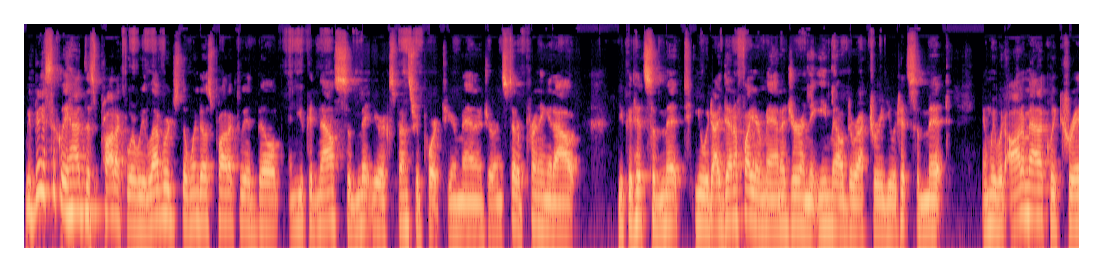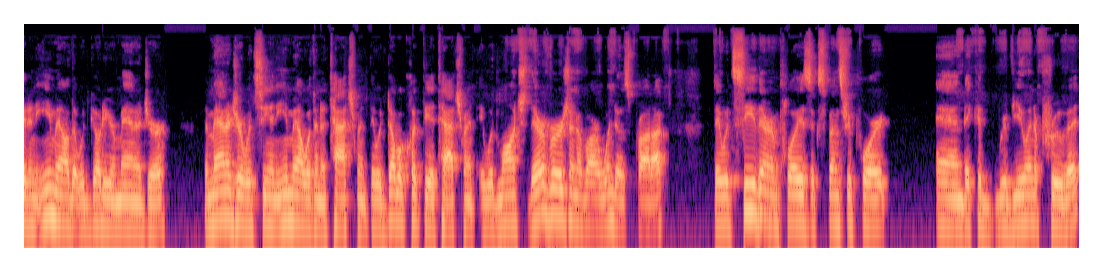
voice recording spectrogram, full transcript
we basically had this product where we leveraged the Windows product we had built, and you could now submit your expense report to your manager instead of printing it out. You could hit submit. You would identify your manager in the email directory. You would hit submit, and we would automatically create an email that would go to your manager the manager would see an email with an attachment. They would double click the attachment. It would launch their version of our Windows product. They would see their employee's expense report and they could review and approve it.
